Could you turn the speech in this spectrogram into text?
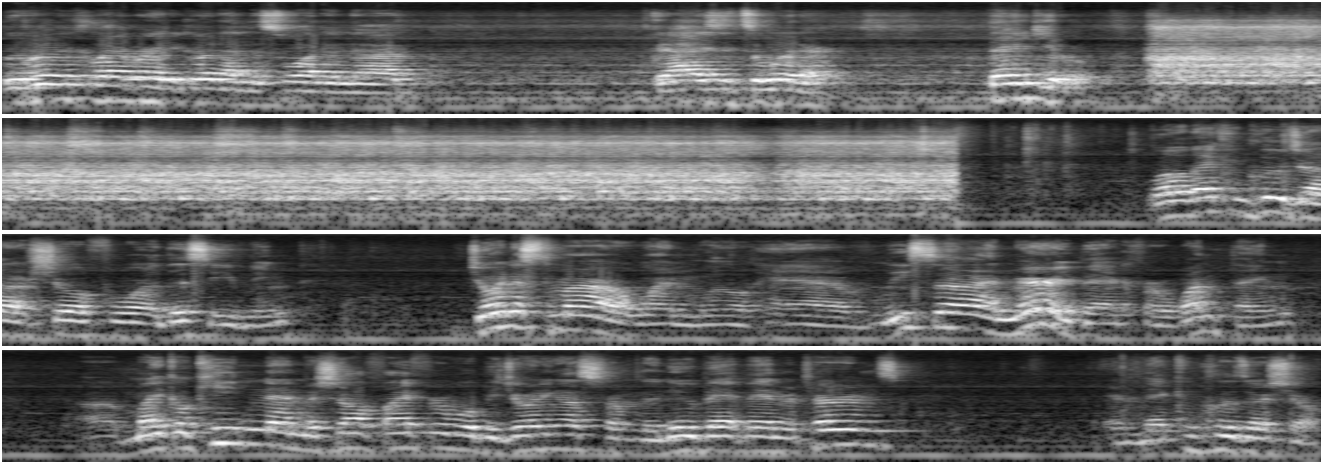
we really collaborated good on this one, and uh, guys, it's a winner. Thank you. Well, that concludes our show for this evening. Join us tomorrow when we'll have Lisa and Mary back for one thing. Uh, Michael Keaton and Michelle Pfeiffer will be joining us from the new Batman Returns. And that concludes our show.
